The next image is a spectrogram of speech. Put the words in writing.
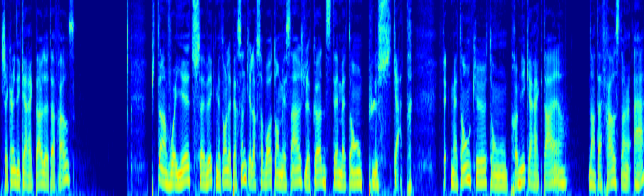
chacun des caractères de ta phrase. Puis t'envoyais, tu savais que, mettons, la personne qui allait recevoir ton message, le code, c'était, mettons, plus 4. Fait que, mettons que ton premier caractère dans ta phrase, c'est un A,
